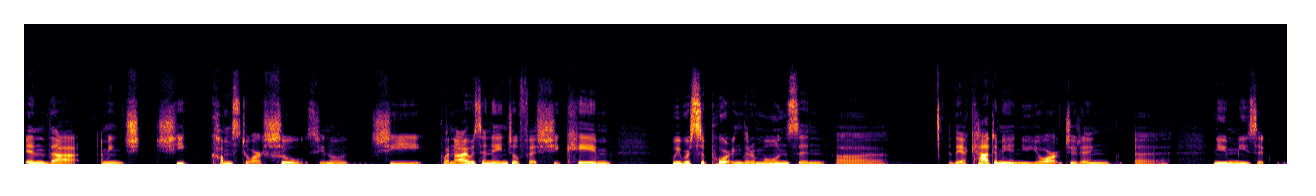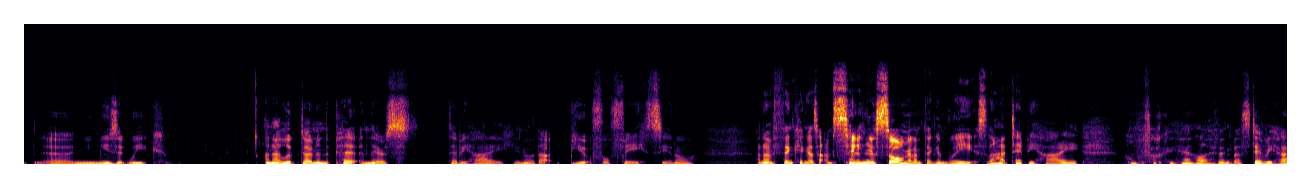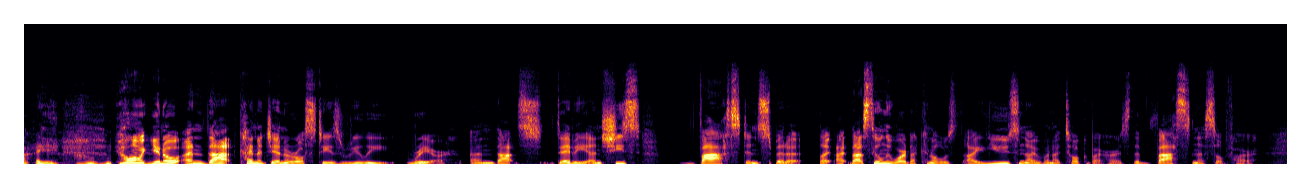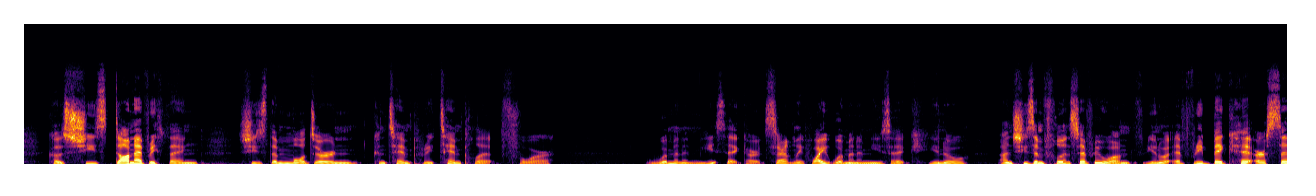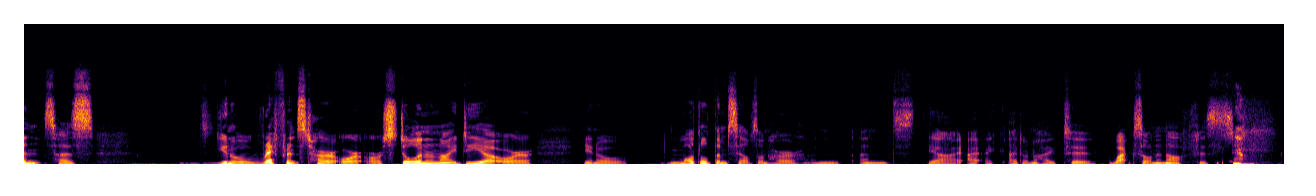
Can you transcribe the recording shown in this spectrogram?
In that, I mean, she, she comes to our shows. You know, she when I was in Angelfish, she came. We were supporting the Ramones in uh, the Academy in New York during uh, New Music uh, New Music Week, and I looked down in the pit, and there's Debbie Harry. You know that beautiful face. You know, and I'm thinking as I'm singing a song, and I'm thinking, wait, is that Debbie Harry? Oh fucking hell! I think that's Debbie Harry. oh, you know, and that kind of generosity is really rare, and that's Debbie, and she's vast in spirit. Like I, that's the only word I can always I use now when I talk about her is the vastness of her, because she's done everything. She's the modern contemporary template for women in music, or certainly white women in music. You know, and she's influenced everyone. You know, every big hitter since has, you know, referenced her or or stolen an idea or, you know, modeled themselves on her and and yeah I, I i don't know how to wax on enough it's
